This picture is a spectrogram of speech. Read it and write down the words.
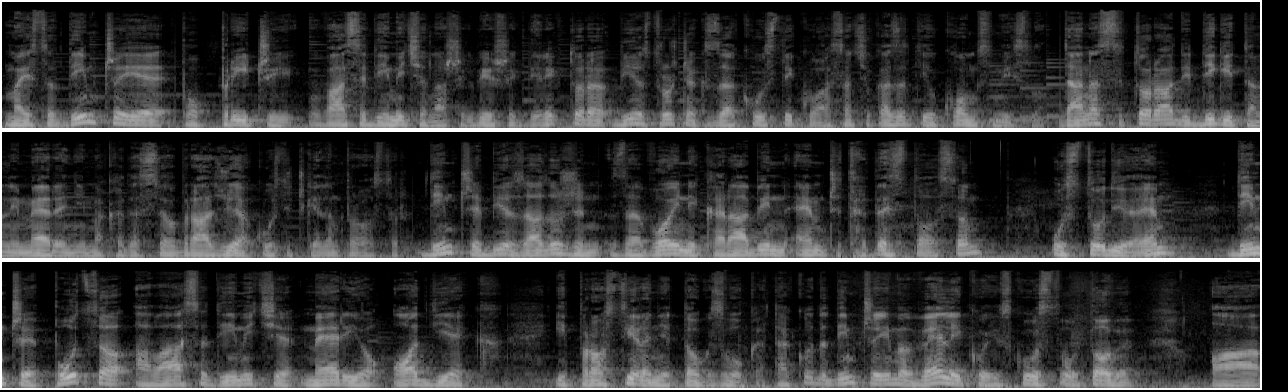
Majstor Dimče je, po priči Vase Dimića, našeg bivšeg direktora, bio stručnjak za akustiku, a sad ću kazati u kom smislu. Danas se to radi digitalnim merenjima kada se obrađuje akustički jedan prostor. Dimče je bio zadužen za vojni karabin M48, u studiju M, Dimče je pucao, a Vasa Dimić je merio odjek i prostiranje tog zvuka. Tako da Dimče ima veliko iskustvo u tome. A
